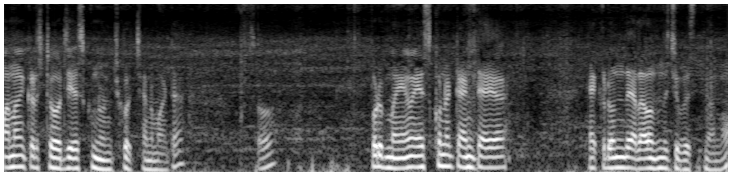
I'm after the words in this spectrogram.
మనం ఇక్కడ స్టోర్ చేసుకుని ఉంచుకోవచ్చు అనమాట సో ఇప్పుడు మేము వేసుకున్న టెంట్ ఎక్కడ ఉంది ఎలా ఉందో చూపిస్తున్నాను.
